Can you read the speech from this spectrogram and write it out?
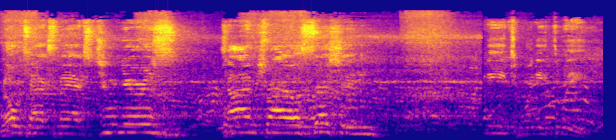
Rotax Max Juniors Time Trial Session 2023.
